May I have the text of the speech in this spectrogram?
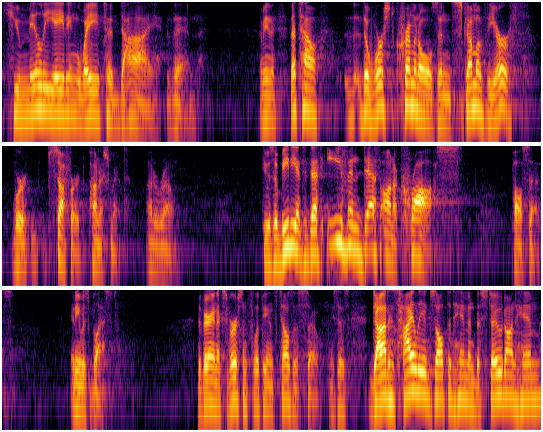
humiliating way to die then. I mean, that's how the worst criminals and scum of the earth were suffered punishment under Rome. He was obedient to death, even death on a cross, Paul says. And he was blessed. The very next verse in Philippians tells us so. He says, God has highly exalted him and bestowed on him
